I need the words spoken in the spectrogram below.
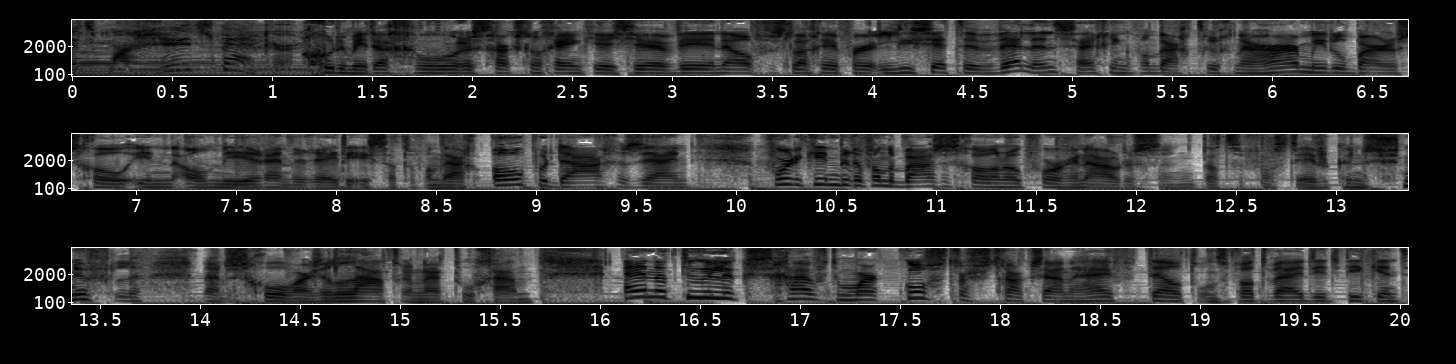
Met Margreet Spijker. Goedemiddag, we horen straks nog een keertje WNL-verslaggever Lisette Wellens. Zij ging vandaag terug naar haar middelbare school in Almere. En de reden is dat er vandaag open dagen zijn... voor de kinderen van de basisschool en ook voor hun ouders. Dat ze vast even kunnen snuffelen naar de school waar ze later naartoe gaan. En natuurlijk schuift Mark Koster straks aan. Hij vertelt ons wat wij dit weekend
